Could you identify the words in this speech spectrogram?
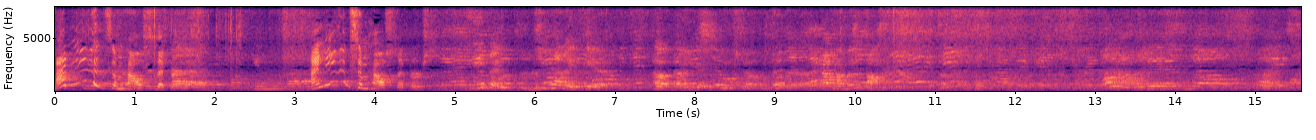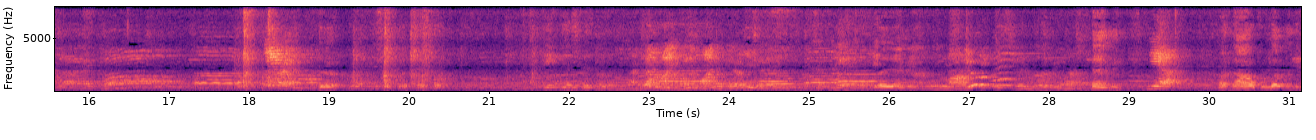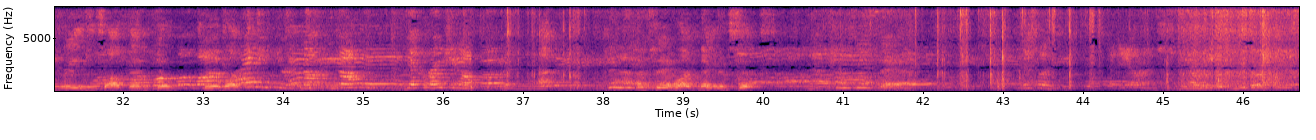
I needed some house slippers. I needed some house slippers. See if they, see how they fit. Oh, no, you your boots on. That's. I got my boots on. Yeah. Take this with me. I found in one of. Hey, Amy. Mom, take this with the. Amy. Yeah. Right now it's 11 degrees in South Bend. It feels, feels like Right, you're not, you're not the decoration on it. it feels like negative six. Whose is that? This one's to Aaron. We already.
